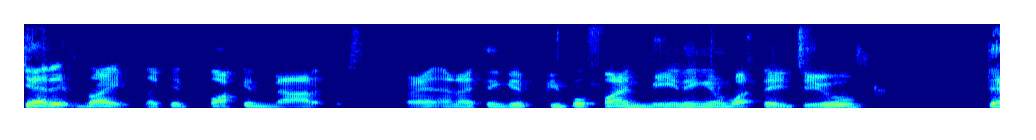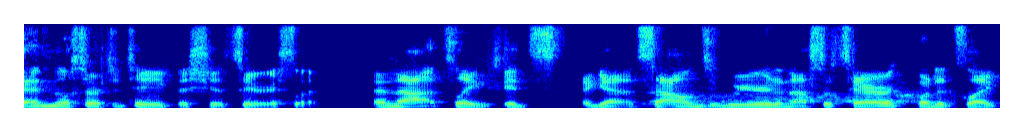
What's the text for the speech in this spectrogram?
get it right. Like it fucking matters, right? And I think if people find meaning in what they do, then they'll start to take the shit seriously. And that's like it's again, it sounds weird and esoteric, but it's like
